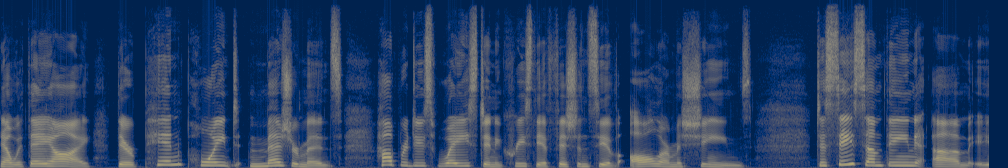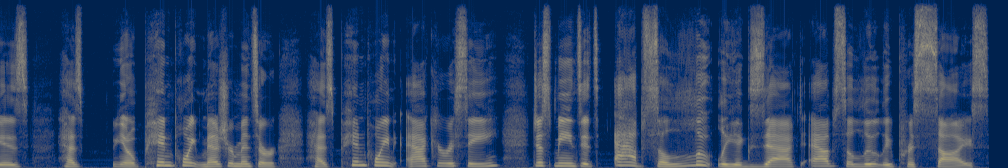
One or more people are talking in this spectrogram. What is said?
Now, with AI, their pinpoint measurements help reduce waste and increase the efficiency of all our machines. To say something um, is has you know pinpoint measurements or has pinpoint accuracy just means it's absolutely exact absolutely precise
